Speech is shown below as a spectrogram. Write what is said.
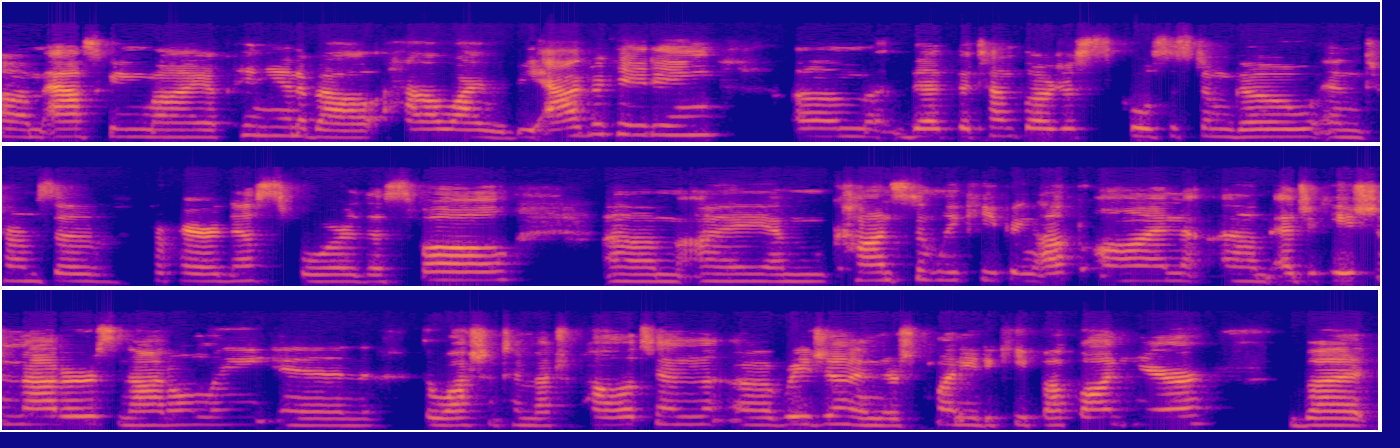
um, asking my opinion about how I would be advocating um, that the 10th largest school system go in terms of preparedness for this fall. Um, I am constantly keeping up on um, education matters, not only in the Washington metropolitan uh, region, and there's plenty to keep up on here, but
